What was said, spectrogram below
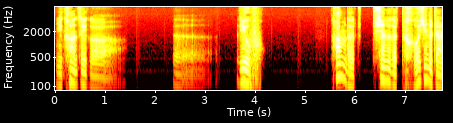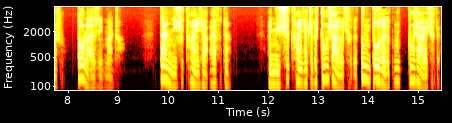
你看这个，呃，利物浦，他们的现在的核心的战术都来自于曼城，但是你去看一下埃弗顿，你去看一下这个中下游球队，更多的跟中下游球队，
